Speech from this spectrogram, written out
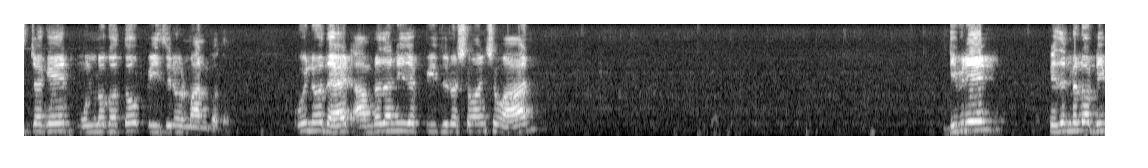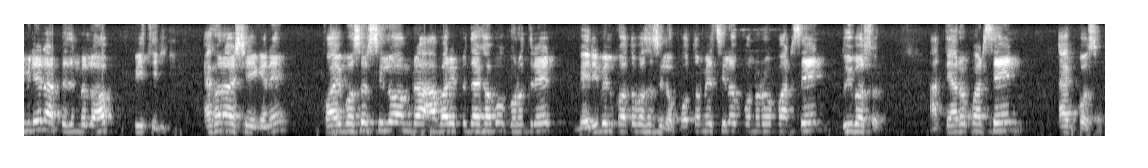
স্টকের মূল্য কত? পি জিরোর মান কত? উই নো দ্যাট আমরা জানি যে পি জিরো সমান সমান dividend present value of dividend আর present value of P three এখন আসছি এখানে, কয় বছর ছিল? আমরা আবার একটু দেখাবো গ্রোথ রেট ভেরিয়েবল কত বছর ছিল? প্রথমে ছিল পনেরো পার্সেন্ট দুই বছর। আর তেরো পার্সেন্ট এক বছর।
